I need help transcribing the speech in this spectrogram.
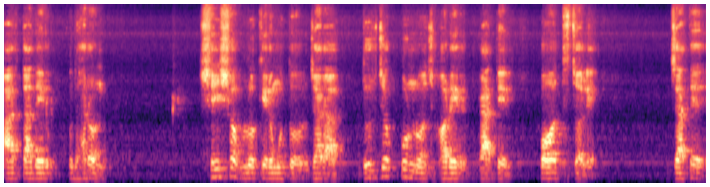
আর তাদের উদাহরণ, সেই সব লোকের মতো যারা দুর্যোগপূর্ণ ঝড়ের রাতের পথ চলে, যাতে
